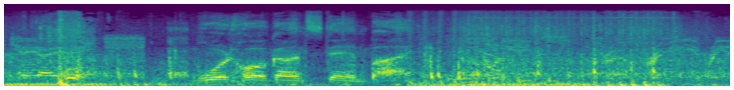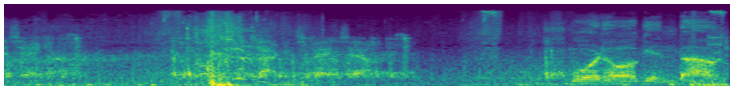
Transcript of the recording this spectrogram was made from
EKIA. Warthog on standby. Warthog inbound.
